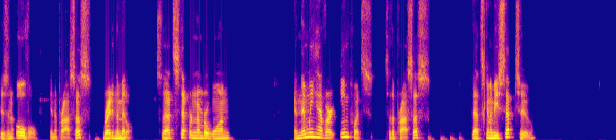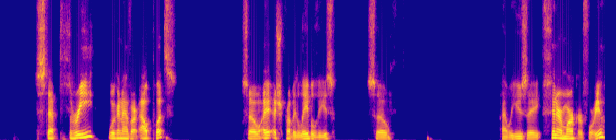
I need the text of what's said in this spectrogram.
is an oval in the process right in the middle. So that's step number one. And then we have our inputs to the process. That's going to be step two. Step three, we're going to have our outputs. So I, I should probably label these. So I will use a thinner marker for you.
